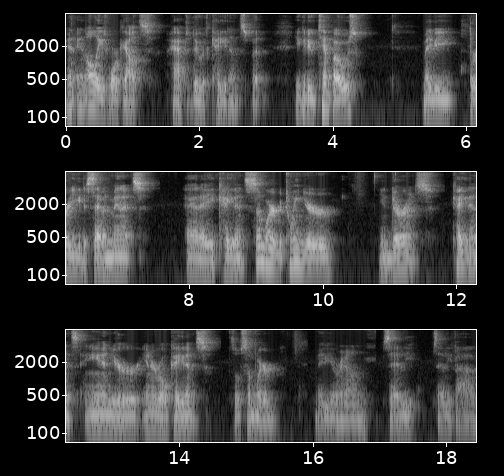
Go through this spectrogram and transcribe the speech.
and, and all these workouts have to do with cadence, but you could do tempos, maybe three to seven minutes at a cadence somewhere between your endurance cadence and your interval cadence. So somewhere maybe around 70, 75.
